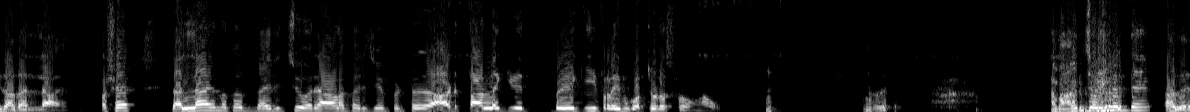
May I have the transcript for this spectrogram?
ഇതല്ല എന്ന്. പക്ഷെ ഇതല്ല എന്നൊക്കെ ധരിച്ച് ഒരാളെ പരിചയപ്പെട്ട് അടുത്ത ആളിലേക്ക് എത്തുമ്പോഴേക്ക് ഈ ഫ്രെയിം കുറച്ചുകൂടെ സ്ട്രോങ് ആവും അതെ. അപ്പൊ ആ ഒരു അതെ.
